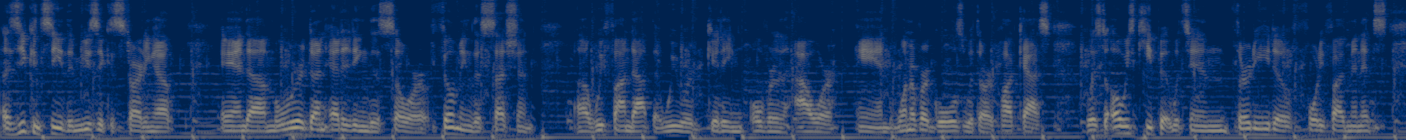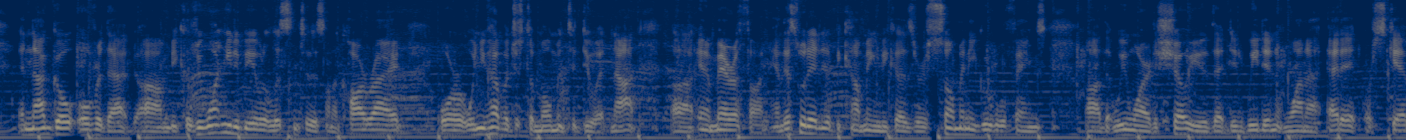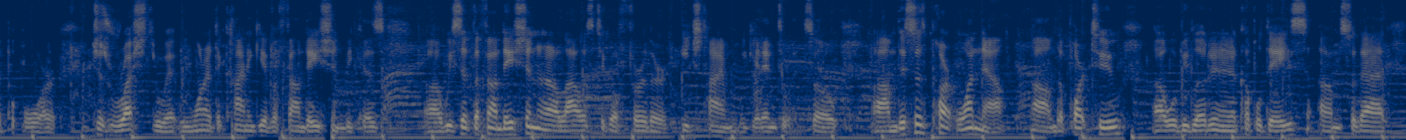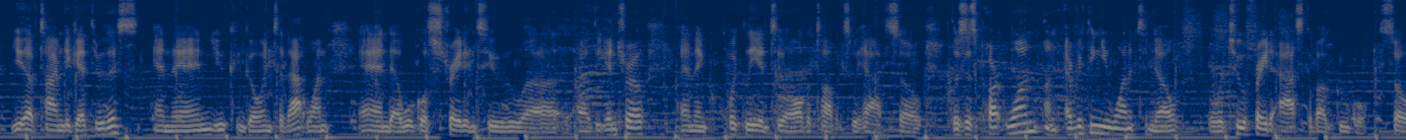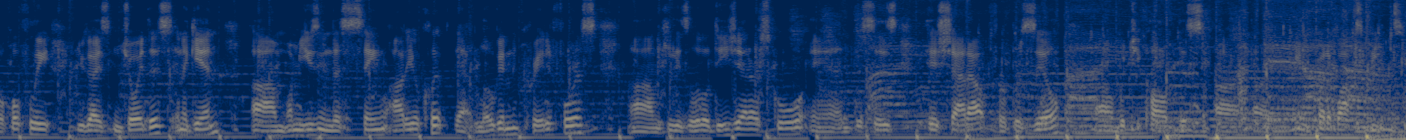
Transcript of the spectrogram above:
As you can see, the music is starting up, and um, when we were done editing this or filming this session, uh, we found out that we were getting over an hour. And one of our goals with our podcast was to always keep it within 30 to 45 minutes and not go over that um, because we want you to be able to listen to this on a car ride or when you have a, just a moment to do it, not uh, in a marathon. And this would end up becoming because there's so many Google things uh, that we wanted to show you that did, we didn't want to edit or skip or just rush through it. We wanted to kind of give a foundation because uh, we set the foundation and allow us to go further each time we get into it. So um, this is part one now. Um, the part two uh, will be loaded in a couple days um, so that you have time to get through this and then you can go into that one and uh, we'll go straight into uh, uh, the intro and then quickly into all the topics we have. So this is part one on everything you wanted to know but we're too afraid to ask about Google. So hopefully you guys enjoyed this. And again, um, I'm using the same audio clip that Logan created for us. Um, he is a little DJ at our school and this is his shout out for Brazil, um, which he called this uh, uh, Incredibox beat.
